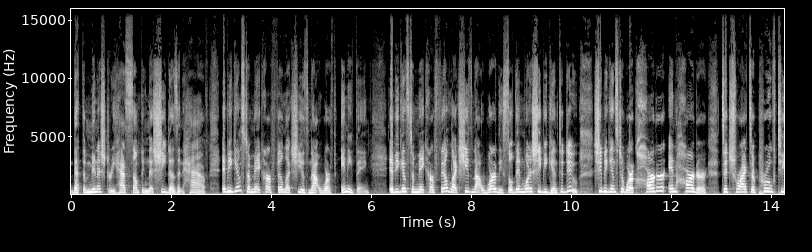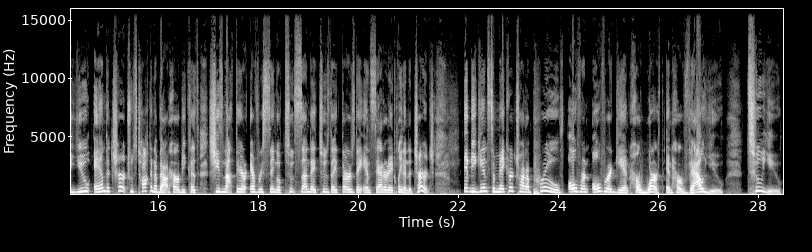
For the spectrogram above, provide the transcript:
that the ministry has something that she doesn't have, it begins to make her feel like she is not worth anything. It begins to make her feel like she's not worthy. So then what does she begin to do? She begins to work harder and harder to try to prove to you and the church who's talking about her because she's not there every single tu- Sunday, Tuesday, Thursday, and Saturday cleaning the church. It begins to make her try to prove over and over again her worth and her value to you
